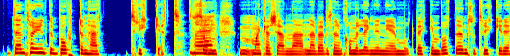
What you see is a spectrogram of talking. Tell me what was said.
den tar ju inte bort den här trycket Nej. som man kan känna när bebisen kommer längre ner mot bäckenbotten så trycker det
